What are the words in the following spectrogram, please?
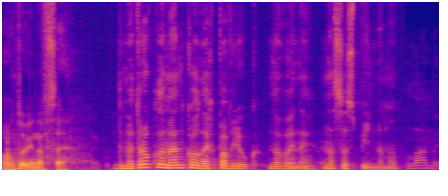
готові на все. Дмитро Клименко, Олег Павлюк. Новини на Суспільному. Плани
